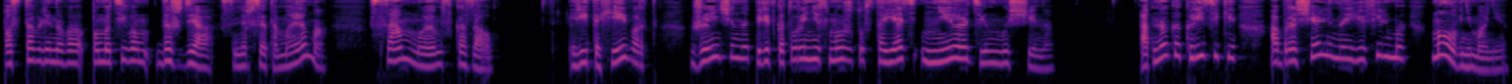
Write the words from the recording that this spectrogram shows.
поставленного по мотивам «Дождя» с Мерсета Мэма, сам Мэм сказал «Рита Хейвард – женщина, перед которой не сможет устоять ни один мужчина». Однако критики обращали на ее фильмы мало внимания.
